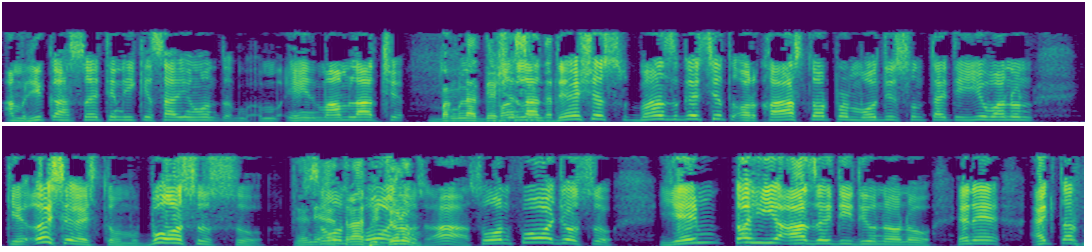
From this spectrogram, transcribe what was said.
امریکہ ستن یہ معاملات بنگلہ دیشس مز گھت اور خاص طور پر مودی سن تت یہ ون کہ اس تم بہس سہ۔ سون فوج سہ۔ یم تہ یہ آزادی دنو یعنی اکہ طرف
